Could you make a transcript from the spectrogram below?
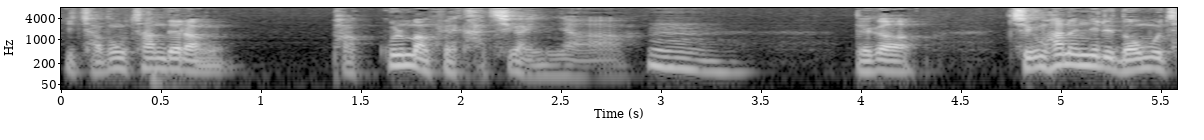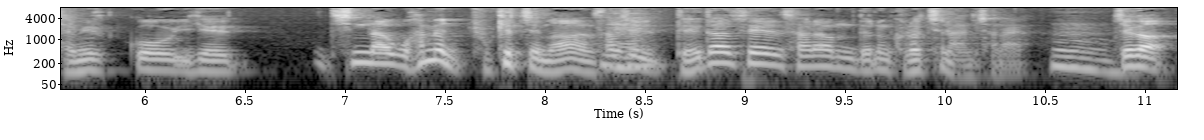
이 자동차 한 대랑 바꿀 만큼의 가치가 있냐. 음. 내가 지금 하는 일이 너무 재밌고 이게 신나고 하면 좋겠지만 사실 예. 대다수의 사람들은 그렇진 않잖아요. 음. 제가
